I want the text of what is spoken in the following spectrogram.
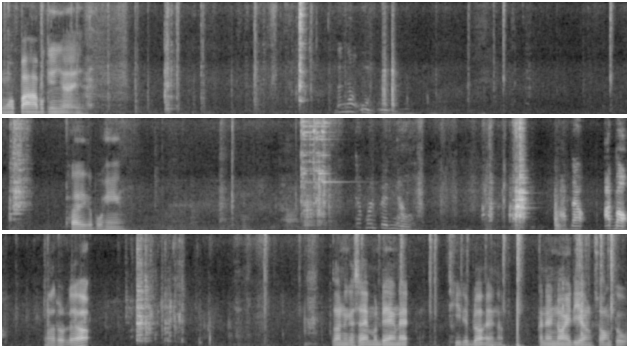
หัวปลาปักใหญ่นั่นยังอุ่นๆไทยกับโปแห้งๆจักมันเป็นอย่างอัดแล้วอัดบอกเอาหมดแล้ว ตอนนี้ก็ใส่หมดแดงแล้วทีเรียบร้อยเนาะกันน้อยๆเดียวสองตัว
